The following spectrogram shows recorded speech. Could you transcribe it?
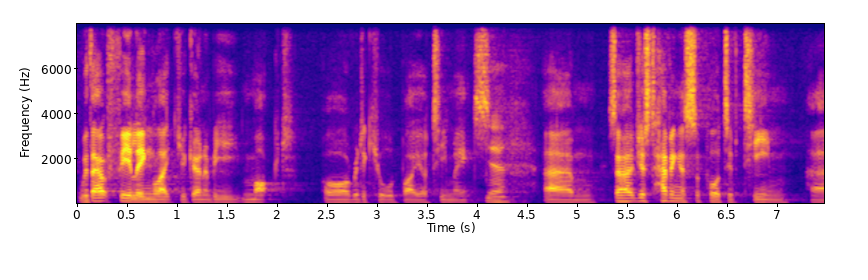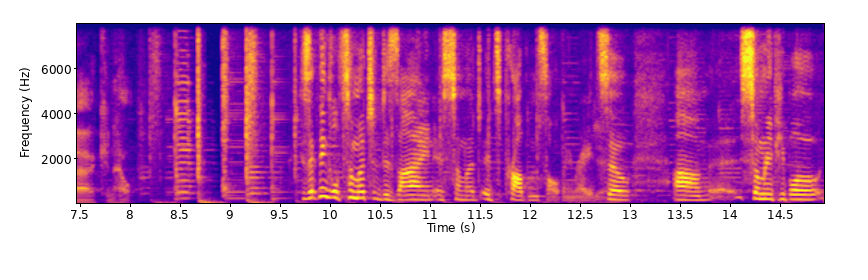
without feeling like you're going to be mocked or ridiculed by your teammates. Yeah. Um, so just having a supportive team uh, can help. Because I think so much of design is so much, it's problem solving, right? Yeah. So, um, so many people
